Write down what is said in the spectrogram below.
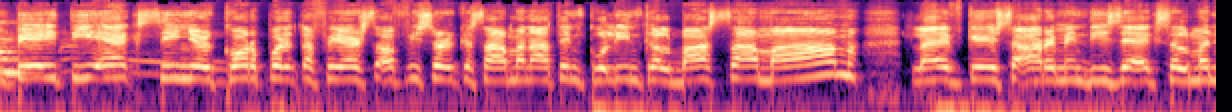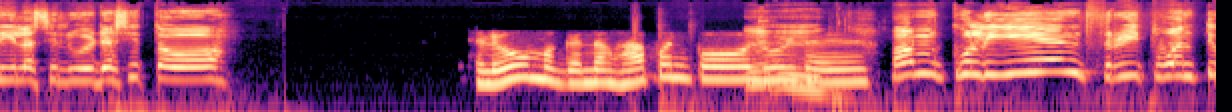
Ma'am BATX Senior Corporate Affairs Officer kasama natin Colleen Calbasa, ma'am. Live kayo sa RMNDZ Excel Manila si Lourdes ito. Hello, magandang hapon po, Lourdes. Ma'am Colleen, 321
